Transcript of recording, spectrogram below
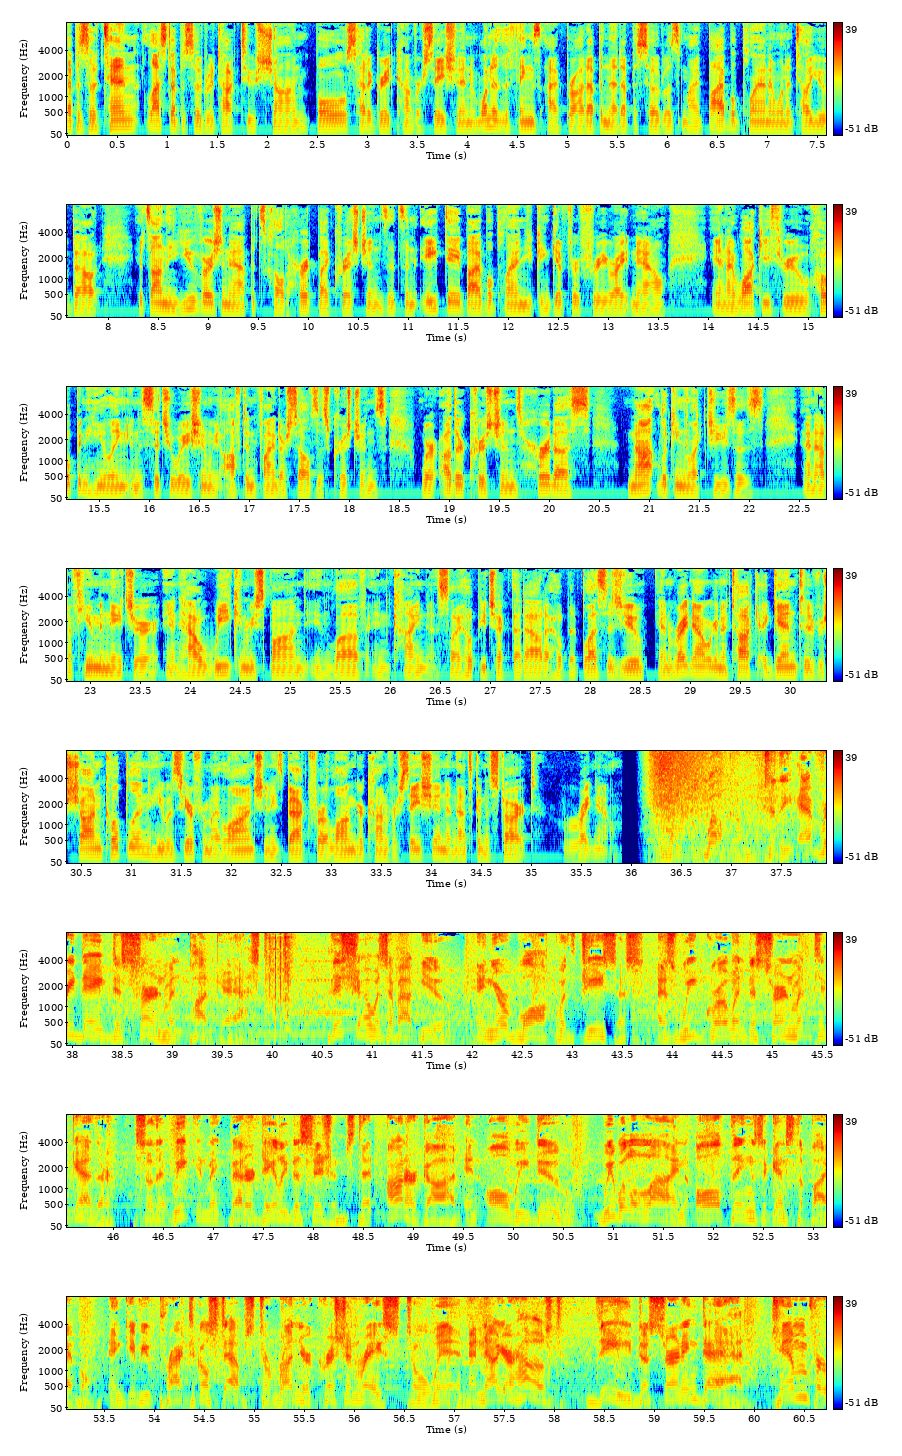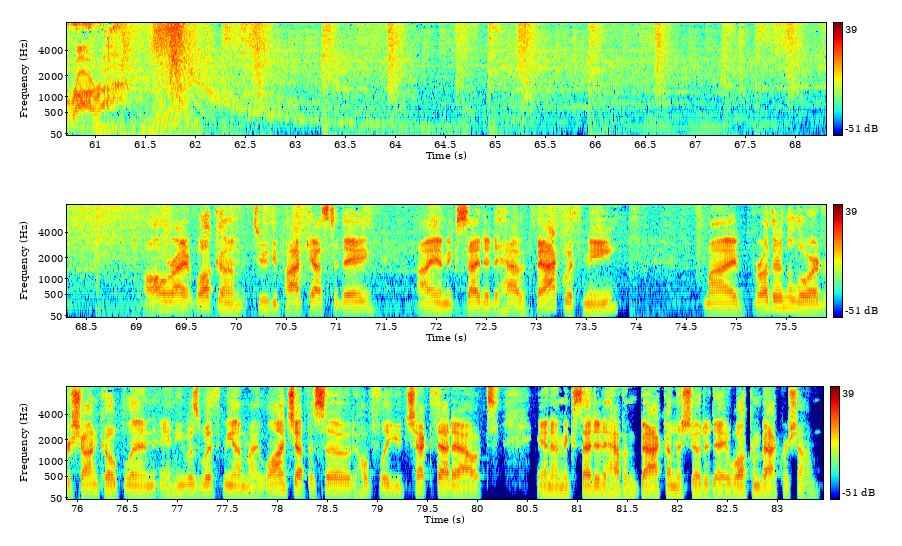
Episode 10. Last episode, we talked to Sean Bowles, had a great conversation. One of the things I brought up in that episode was my Bible plan I want to tell you about. It's on the YouVersion app. It's called Hurt by Christians. It's an eight day Bible plan you can get for free right now. And I walk you through hope and healing in a situation we often find ourselves as Christians where other Christians hurt us not looking like Jesus and out of human nature, and how we can respond in love and kindness. So I hope you check that out. I hope it blesses you. And right now, we're going to talk again to Rashawn Copeland. He was here for my launch, and he's back for a longer conversation, and that's going to start right now. Welcome to the Everyday Discernment Podcast. This show is about you and your walk with Jesus as we grow in discernment together so that we can make better daily decisions that honor God in all we do. We will align all things against the Bible and give you practical steps to run your Christian race to win. And now, your host, the discerning dad, Tim Ferrara. All right, welcome to the podcast today. I am excited to have back with me my brother in the Lord, Rashawn Copeland, and he was with me on my launch episode. Hopefully, you check that out. And I'm excited to have him back on the show today. Welcome back, Rashawn.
